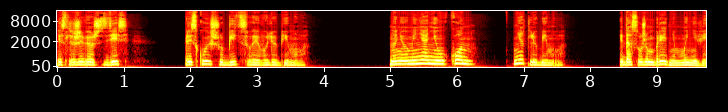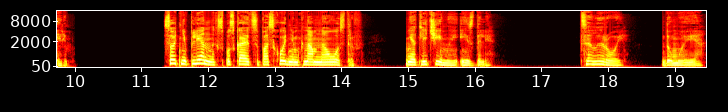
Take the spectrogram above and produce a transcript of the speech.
Если живешь здесь, рискуешь убить своего любимого. Но ни у меня, ни у Кон нет любимого и досужим бредням мы не верим. Сотни пленных спускаются по сходням к нам на остров, неотличимые издали. Целый рой, думаю я.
